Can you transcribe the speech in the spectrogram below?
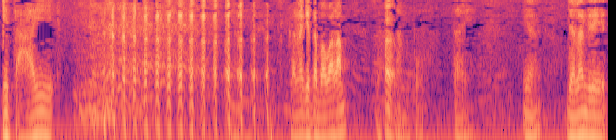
itai karena kita bawa lampu lampu tai. Ya jalan di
